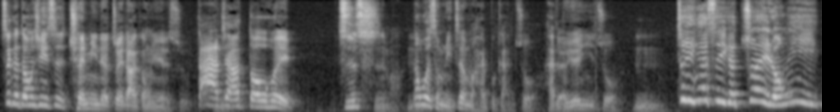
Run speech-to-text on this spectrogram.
这个东西是全民的最大公约数，大家都会。支持嘛？那为什么你政府还不敢做，还不愿意做？嗯，这应该是一个最容易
